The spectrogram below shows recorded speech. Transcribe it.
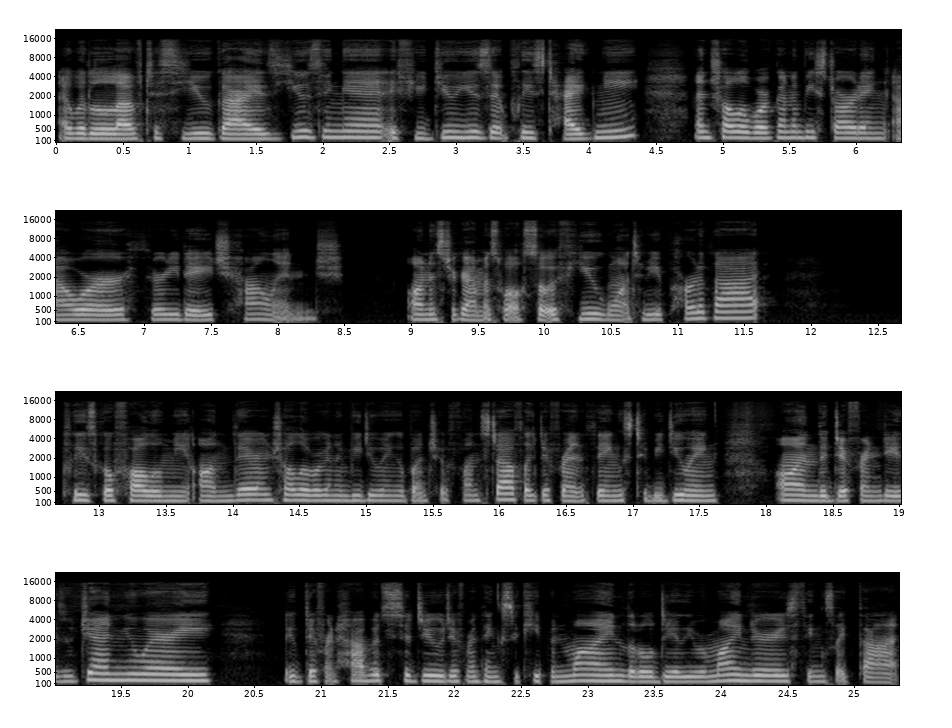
I would love to see you guys using it. If you do use it, please tag me. Inshallah, we're going to be starting our 30 day challenge on Instagram as well. So if you want to be a part of that, please go follow me on there. Inshallah, we're going to be doing a bunch of fun stuff, like different things to be doing on the different days of January like different habits to do, different things to keep in mind, little daily reminders, things like that.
